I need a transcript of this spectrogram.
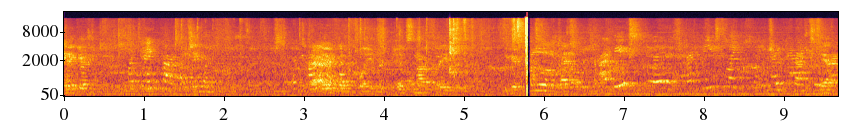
Take it. What type are they? It's not flavored. You get Are these split? Are these like check Yeah.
